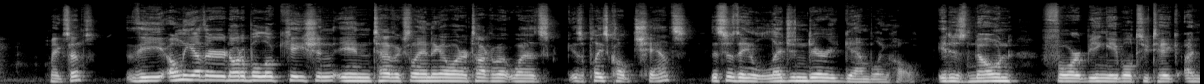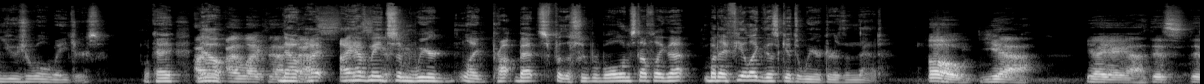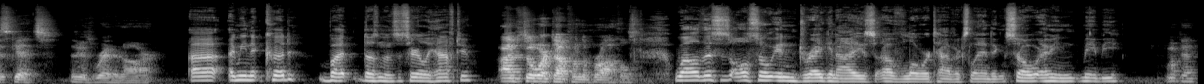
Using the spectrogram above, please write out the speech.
makes sense. The only other notable location in Tavick's Landing I want to talk about was is a place called Chance. This is a legendary gambling hall. It is known for being able to take unusual wagers. Okay, now I, I like that. now I, That's- I have that's made good. some weird like prop bets for the Super Bowl and stuff like that, but I feel like this gets weirder than that. Oh yeah, yeah, yeah, yeah. This this gets this gets rated R. Uh, I mean, it could, but doesn't necessarily have to. I'm still worked up from the brothels. Well, this is also in Dragon Eyes of Lower Tavick's Landing, so I mean, maybe Okay.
